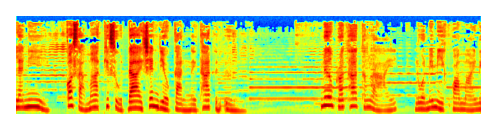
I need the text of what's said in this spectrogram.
และนี่ก็สามารถพิสูจน์ได้เช่นเดียวกันในธาตุอื่นๆ เนื่องเพราะธาตุทั้งหลายล้วนไม่มีความหมายใน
